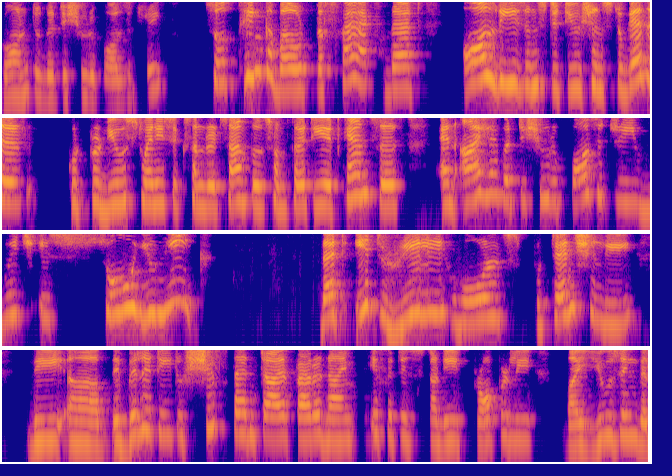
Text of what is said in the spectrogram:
gone to the tissue repository. So think about the fact that all these institutions together could produce 2,600 samples from 38 cancers, and I have a tissue repository which is so unique that it really holds potentially the uh, ability to shift the entire paradigm if it is studied properly by using the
